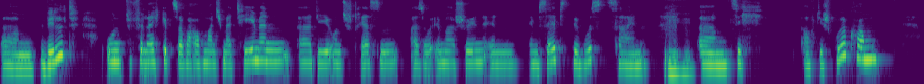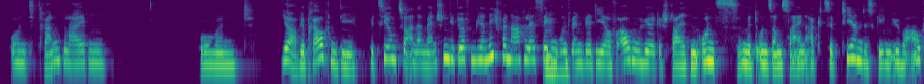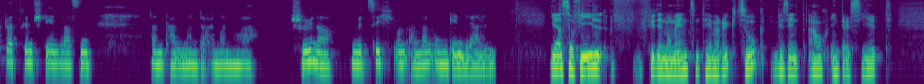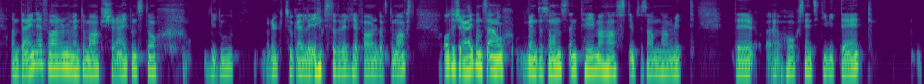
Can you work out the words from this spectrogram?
ähm, wild? Und vielleicht gibt's aber auch manchmal Themen, äh, die uns stressen. Also immer schön in, im Selbstbewusstsein mhm. ähm, sich auf die Spur kommen und dranbleiben und ja, wir brauchen die Beziehung zu anderen Menschen, die dürfen wir nicht vernachlässigen. Mhm. Und wenn wir die auf Augenhöhe gestalten, uns mit unserem Sein akzeptieren, das Gegenüber auch dort drin stehen lassen, dann kann man da immer nur schöner mit sich und anderen umgehen lernen. Ja, so viel für den Moment zum Thema Rückzug. Wir sind auch interessiert an deinen Erfahrungen. Wenn du magst, schreib uns doch, wie du Rückzug erlebst oder welche Erfahrungen das du machst. Oder schreib uns auch, wenn du sonst ein Thema hast im Zusammenhang mit der äh, Hochsensitivität.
